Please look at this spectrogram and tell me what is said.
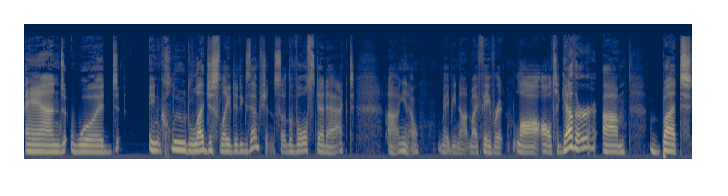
and would include legislated exemptions. So the Volstead Act, uh, you know, maybe not my favorite law altogether, um, but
